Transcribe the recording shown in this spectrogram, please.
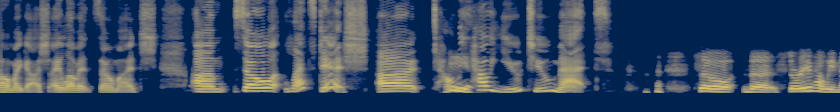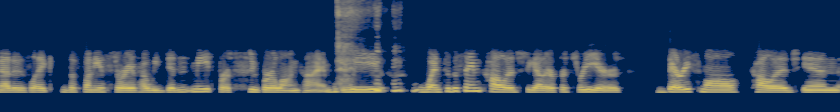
Oh my gosh, I love it so much. Um, so let's dish. Uh, tell me how you two met. so the story of how we met is like the funniest story of how we didn't meet for a super long time. We went to the same college together for three years, very small college in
